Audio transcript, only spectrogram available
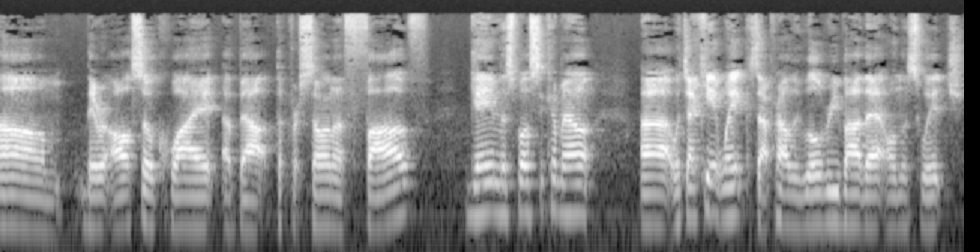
Um, they were also quiet about the Persona 5 game that's supposed to come out, uh, which I can't wait because I probably will rebuy that on the Switch.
